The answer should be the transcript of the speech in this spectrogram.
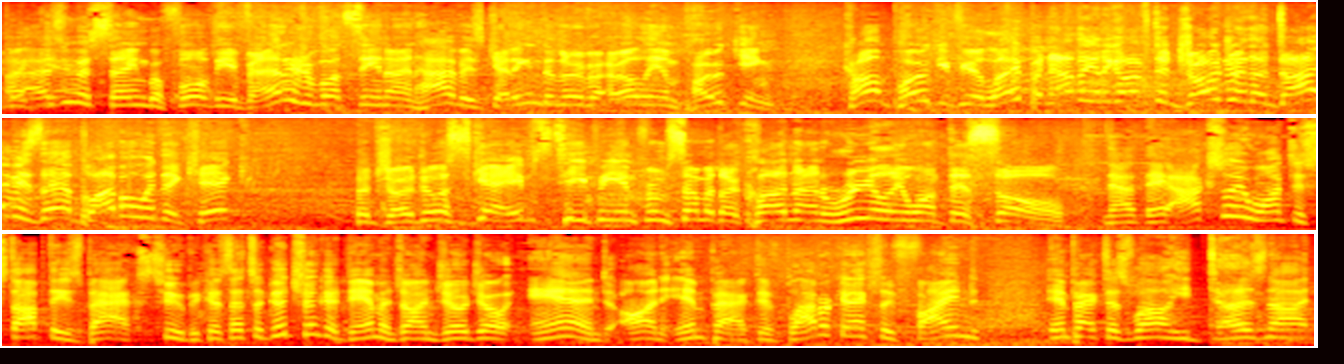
But as you were saying before, the advantage of what C9 have is getting into the river early and poking. Can't poke if you're late, but now they're going to go after Jojo. The dive is there. Blabber with the kick. But Jojo escapes. TP in from Summit, though. Cloud9 really want this soul. Now, they actually want to stop these backs, too, because that's a good chunk of damage on JoJo and on Impact. If Blabber can actually find Impact as well, he does not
